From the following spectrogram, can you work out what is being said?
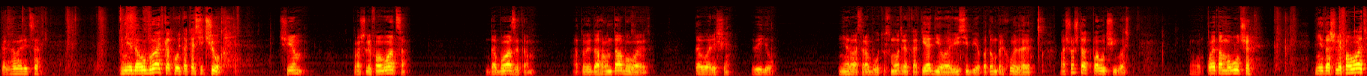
как говорится, не доубрать какой-то косячок, чем прошлифоваться до базы там, а то и до грунта бывают, товарищи, видел не раз работу, смотрят, как я делаю, и себе. Потом приходят, говорят, а что ж так получилось? Вот. Поэтому лучше не дошлифовать,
